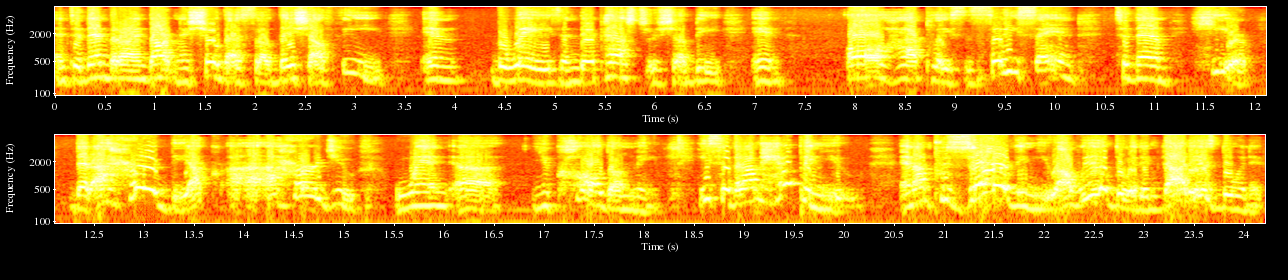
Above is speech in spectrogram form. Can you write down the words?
and to them that are in darkness, show thyself. They shall feed in the ways, and their pasture shall be in all high places. So he's saying to them here that I heard thee, I, I, I heard you when uh, you called on me. He said that I'm helping you and I'm preserving you. I will do it, and God is doing it.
